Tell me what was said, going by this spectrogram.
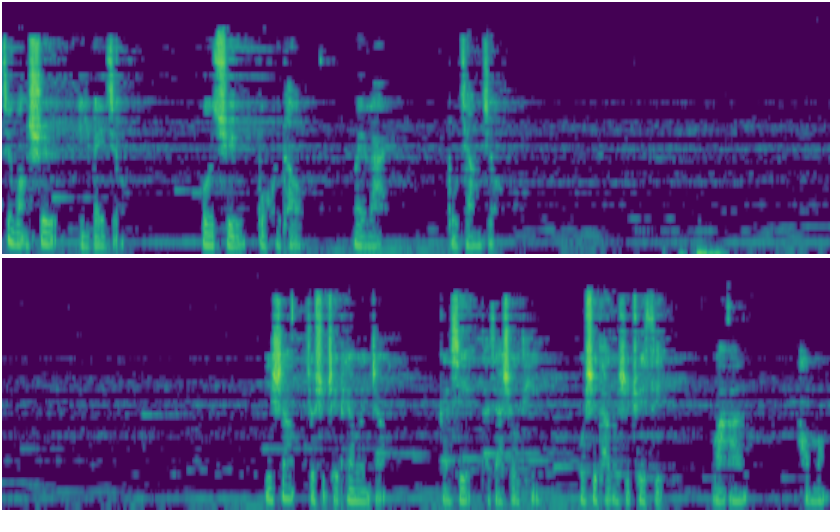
敬往事一杯酒，过去不回头，未来不将就。以上就是这篇文章，感谢大家收听，我是塔罗斯 Tracy，晚安，好梦。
